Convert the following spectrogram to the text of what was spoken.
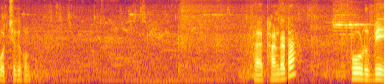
করছে, দেখুন। হ্যাঁ ঠান্ডাটা পড়বে।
